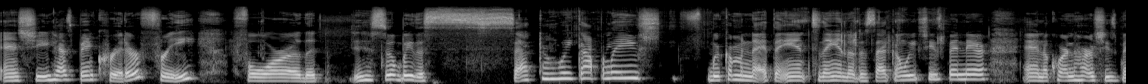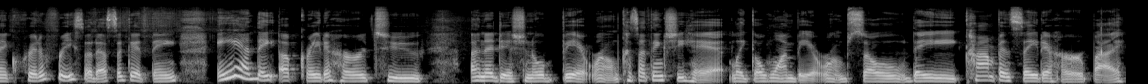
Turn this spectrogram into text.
and she has been critter free for the. This will be the second week, I believe. We're coming at the end to the end of the second week she's been there, and according to her, she's been critter free, so that's a good thing. And they upgraded her to an additional bedroom because I think she had like a one bedroom, so they compensated her by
